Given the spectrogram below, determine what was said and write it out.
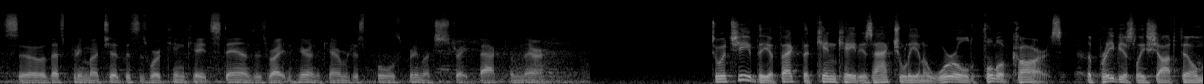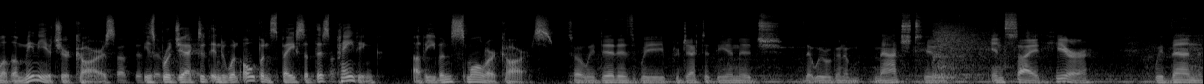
So that's pretty much it. This is where Kincaid stands, is right in here, and the camera just pulls pretty much straight back from there. To achieve the effect that Kincaid is actually in a world full of cars, the previously shot film of the miniature cars is projected into an open space of this painting of even smaller cars. So what we did is we projected the image that we were going to match to inside here. We then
